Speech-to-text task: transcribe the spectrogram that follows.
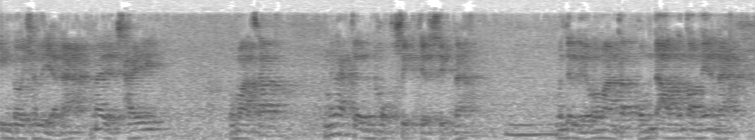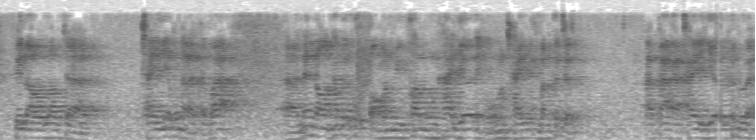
ริงโดยเฉลี่ยนะน่าจะใช้ประมาณสักไม่น่าเกิน 60 70 นะ มันจะเหลือประมาณสักผมเดานะตอนนี้นะ คือเราเราจะใช้เยอะขนาดแต่ว่าแน่นอนถ้าเป็นคูปองมันมีความมูลค่าเยอะเนี่ยผมมันใช้มันก็จะอัตราการใช้เยอะขึ้นด้วย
